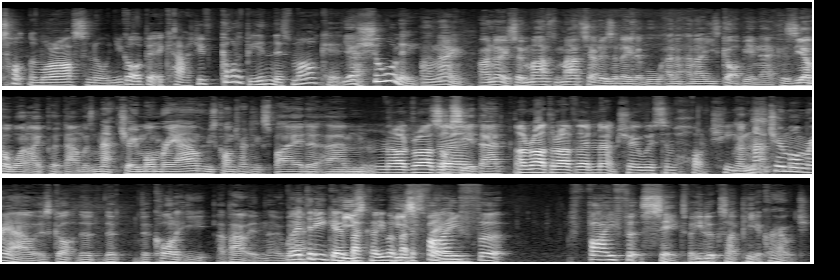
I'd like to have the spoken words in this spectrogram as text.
Tottenham or Arsenal and you got a bit of cash, you've got to be in this market. Yeah. surely. I know, I know. So Mar- Marcelo's available, and, and he's got to be in there because the other one I put down was Nacho Monreal, whose contract expired at um, No, I'd rather. Sociedad. I'd rather have a Nacho with some hot cheese. Now, Nacho Monreal has got the, the, the quality about him though. Where did he go he's- back- he went back to Spain? five foot, five foot six, but he looks like Peter Crouch.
